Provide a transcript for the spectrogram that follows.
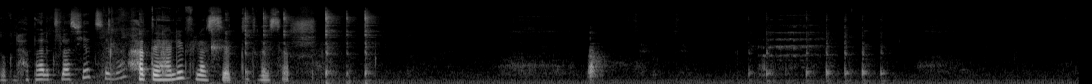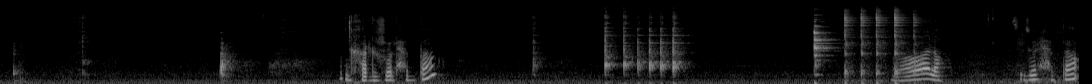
donc نحطها لك في l'assiette c'est bon حطيها لي في l'assiette تتغسلش نخرجوا الحبة. voilà. نزيدوا الحبة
